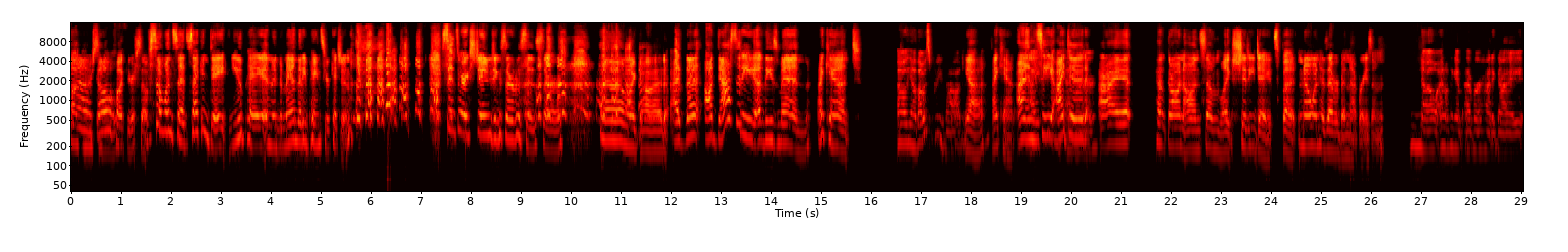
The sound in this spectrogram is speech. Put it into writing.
fuck Ah, yourself. Go fuck yourself. Someone said, Second date, you pay and then demand that he paints your kitchen. Since we're exchanging services, sir. oh my god. I, the audacity of these men. I can't. Oh yeah, that was pretty bad. Yeah, I can't. I, and I see, can't I did. ever. I have gone on some like shitty dates, but no one has ever been that brazen. No, I don't think I've ever had a guy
